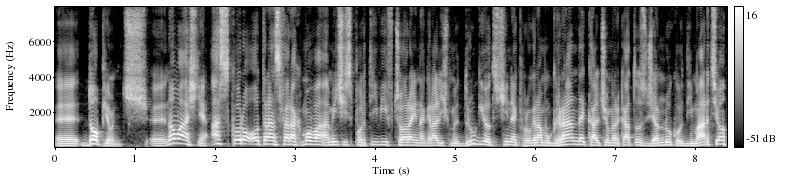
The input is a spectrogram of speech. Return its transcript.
e, dopiąć. E, no właśnie, a skoro o transferach mowa, Amici Sportivi, wczoraj nagraliśmy drugi odcinek programu Grande Calcio Mercato z Gianluco Di Marzio.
